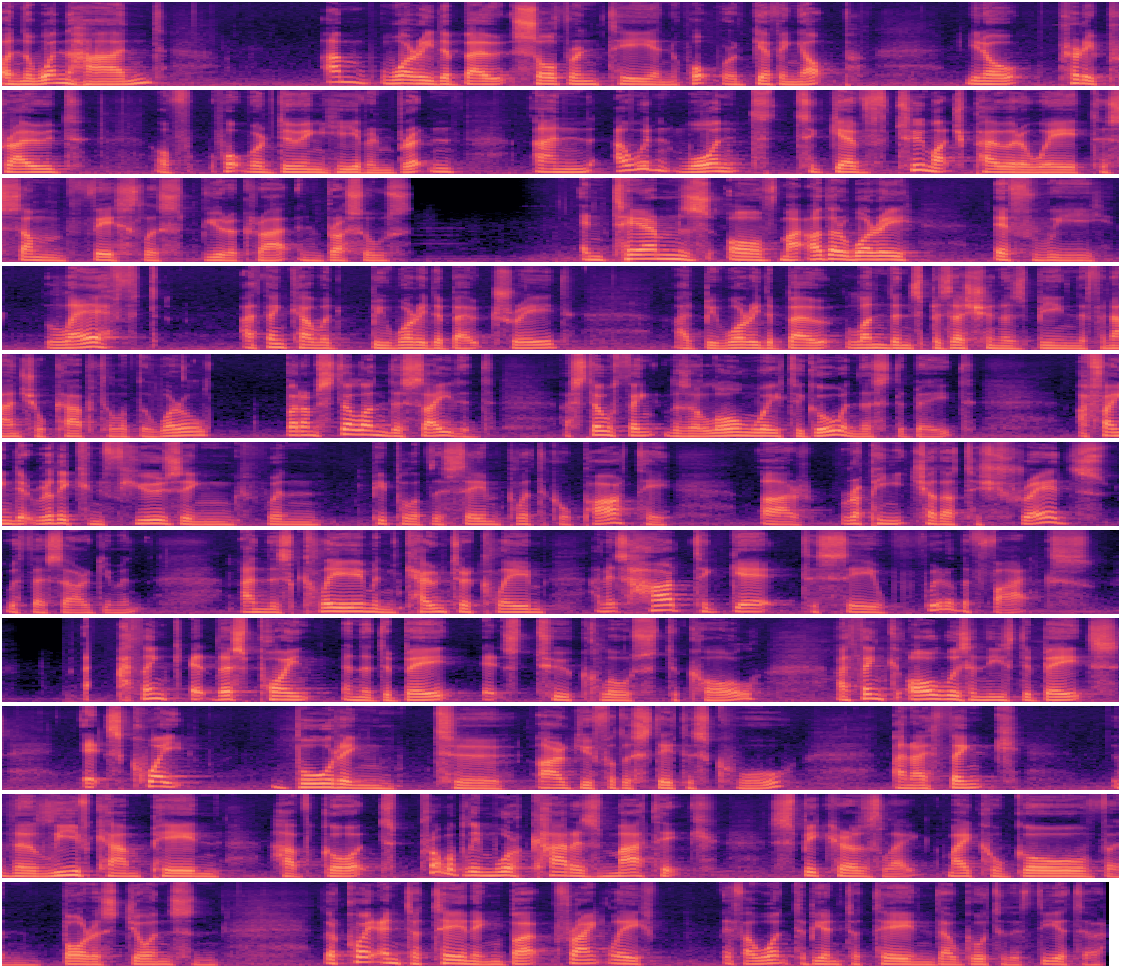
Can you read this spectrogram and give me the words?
on the one hand, I'm worried about sovereignty and what we're giving up. You know, pretty proud of what we're doing here in Britain. And I wouldn't want to give too much power away to some faceless bureaucrat in Brussels. In terms of my other worry, if we left, I think I would be worried about trade. I'd be worried about London's position as being the financial capital of the world. But I'm still undecided. I still think there's a long way to go in this debate. I find it really confusing when people of the same political party are ripping each other to shreds with this argument and this claim and counterclaim, and it's hard to get to say where are the facts. I think at this point in the debate, it's too close to call. I think always in these debates, it's quite boring to argue for the status quo. And I think the Leave campaign have got probably more charismatic speakers like Michael Gove and Boris Johnson. They're quite entertaining, but frankly, if I want to be entertained, I'll go to the theatre.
